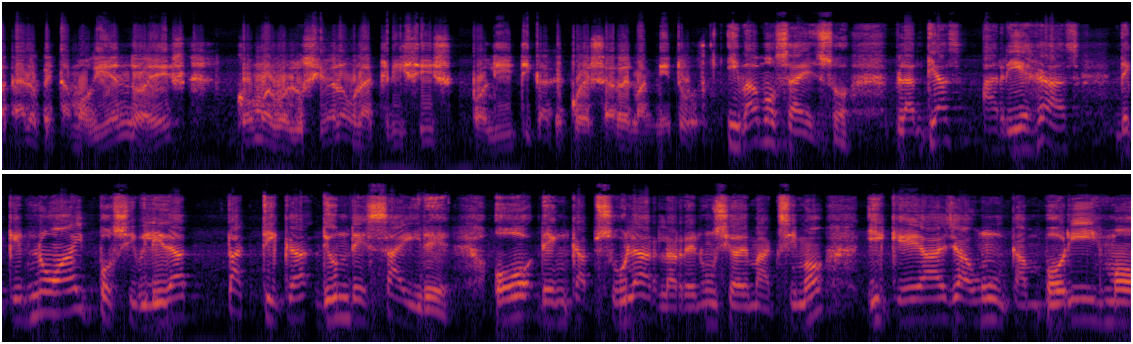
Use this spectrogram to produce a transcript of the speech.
acá lo que estamos viendo es cómo evoluciona una crisis política que puede ser de magnitud. Y vamos a eso, planteás, arriesgás de que no hay posibilidad táctica de un desaire o de encapsular la renuncia de Máximo y que haya un camporismo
